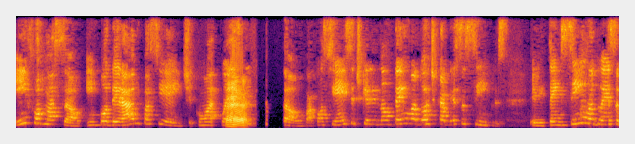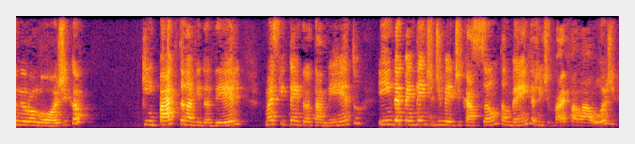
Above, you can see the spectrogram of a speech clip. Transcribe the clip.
informação, empoderar o paciente com, a, com essa é. informação, com a consciência de que ele não tem uma dor de cabeça simples. Ele tem sim uma doença neurológica que impacta na vida dele, mas que tem tratamento, e independente de medicação também, que a gente vai falar hoje,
